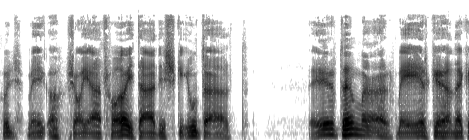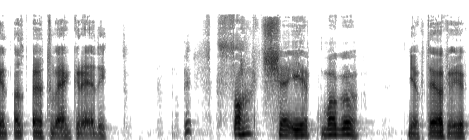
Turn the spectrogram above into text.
hogy még a saját hajtád is kiutált. Értem már, miért kell neked az ötven kredit. Szart se ért maga, nyögte a kölyök.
